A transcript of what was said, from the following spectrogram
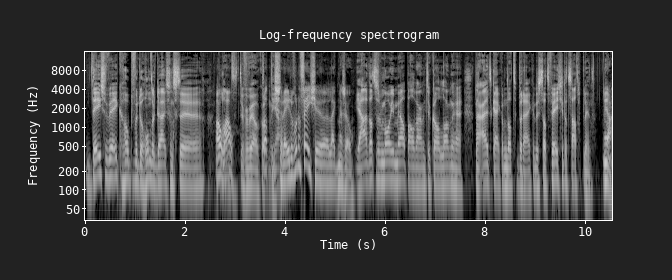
deze week hopen we de honderdduizendste Oh, wauw. te verwelkomen. Dat is ja. reden voor een feestje, eh, lijkt me zo. Ja, dat is een mooie mijlpaal waar we natuurlijk al lang eh, naar uitkijken om dat te bereiken. Dus dat feestje dat staat gepland. Ja,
